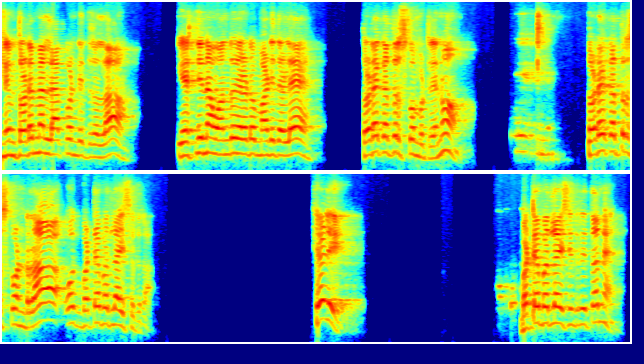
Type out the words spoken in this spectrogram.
ನಿಮ್ ತೊಡೆ ಮೇಲೆ ಹಾಕೊಂಡಿದ್ರಲ್ಲ ಎಷ್ಟ್ ದಿನ ಒಂದು, ಎರಡು ಮಾಡಿದಳೆ ತೊಡೆ ಕತ್ತರಿಸ್ಕೊಂಡ್ಬಿಟ್ರೇನು? ತೊಡೆ ಕತ್ತರಿಸ್ಕೊಂಡ್ರ, ಹೋಗಿ ಬಟ್ಟೆ ಬದಲಾಯಿಸಿದ್ರ? ಹೇಳಿ. ಬಟ್ಟೆ ಬದಲಾಯಿಸಿದ್ರಿ ತಾನೆ?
